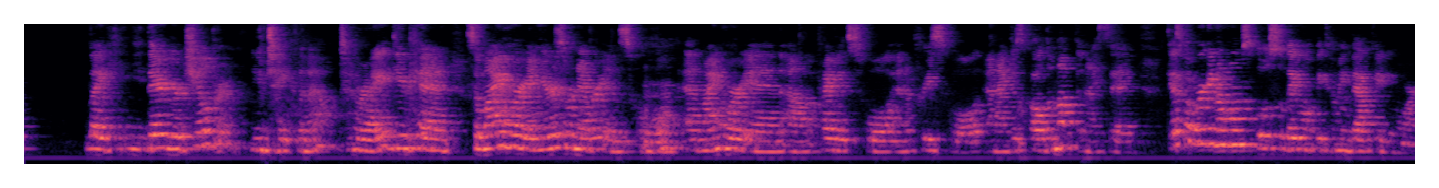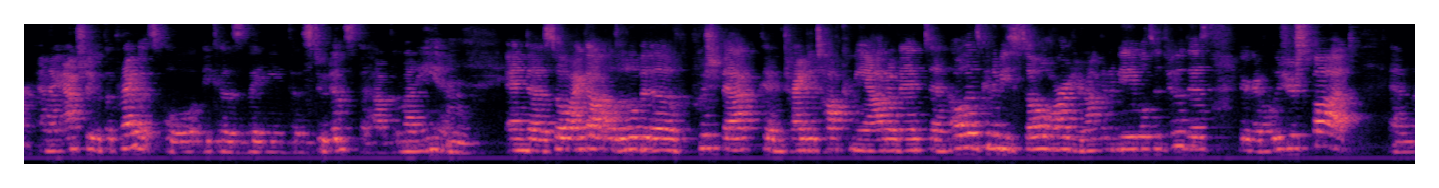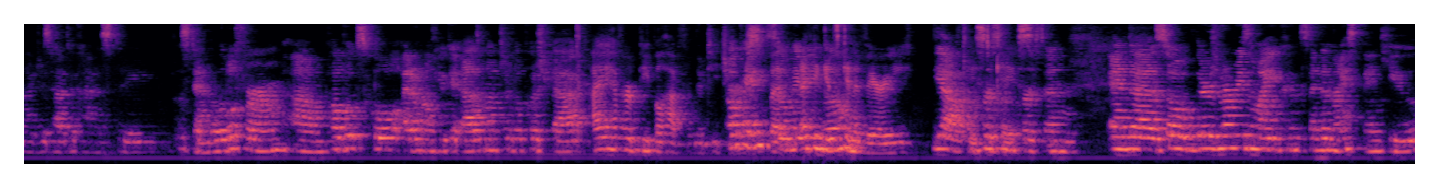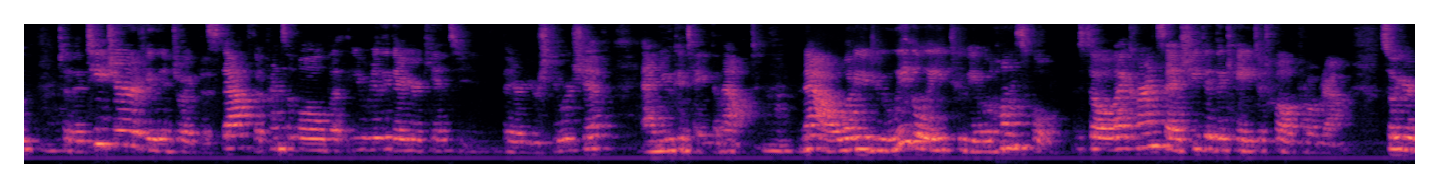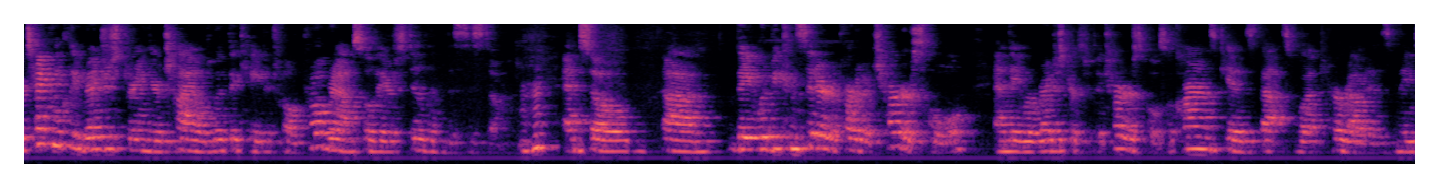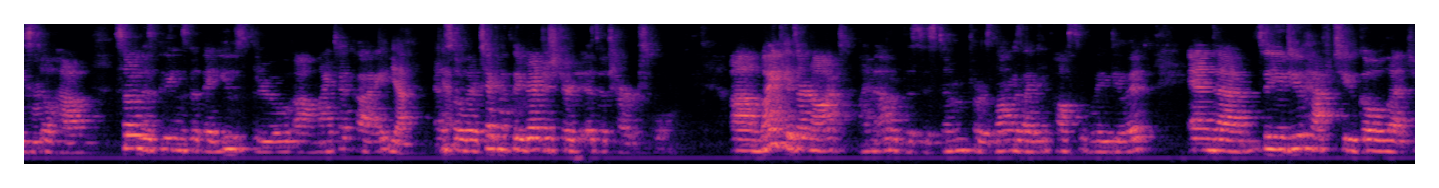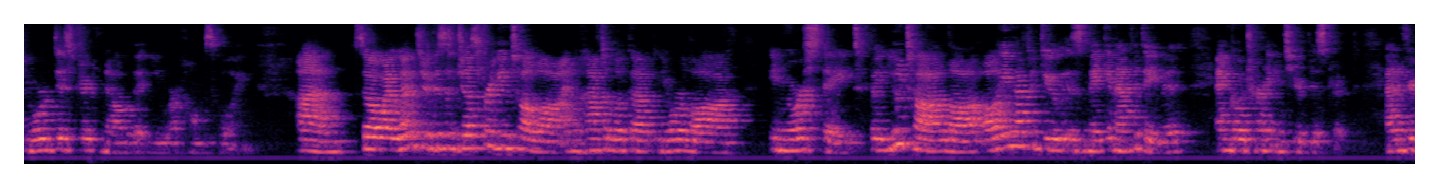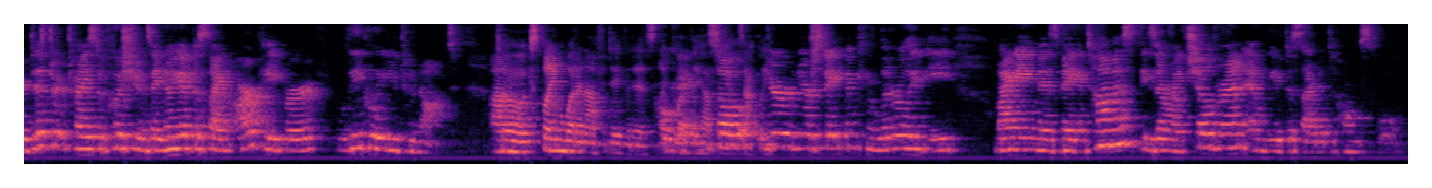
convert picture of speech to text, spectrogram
like they're your children you take them out right you can so mine were and yours were never in school mm-hmm. and mine were in um, a private school and a preschool and i just called them up and i said guess what we're going to homeschool so they won't be coming back anymore and i actually with the private school because they need the students to have the money and mm-hmm. and uh, so i got a little bit of pushback and tried to talk me out of it and oh it's going to be so hard you're not going to be able to do this you're going to lose your spot and i just had to kind of stay stand a little firm. Um, public school, I don't know if you get as much of a pushback. I have heard people have from their teachers, okay, but so maybe I think it's going to vary. Yeah, case person to case. person. Mm-hmm. And uh, so there's no reason why you couldn't send a nice thank you mm-hmm. to the teacher if you enjoyed the staff, the principal, but you really, they're your kids, they're your stewardship, and you can take them out. Mm-hmm. Now, what do you do legally to be able to homeschool? So, like Karin said, she did the K to 12 program. So you're technically registering your child with the K to 12 program, so they're still in the system. Mm-hmm. And so um, they would be considered a part of a charter school, and they were registered through the charter school. So Karin's kids, that's what her route is. And they mm-hmm. still have some of the things that they use through uh, My Tech High. Yeah. And yeah. so they're technically registered as a charter school. Um, my kids are not. I'm out of the system for as long as I could possibly do it. And uh, so you do have to go let your district know that you are homeschooling. Um, so I went through, this is just for Utah law, and you have to look up your law in your state. But Utah law, all you have to do is make an affidavit and go turn it into your district. And if your district tries to push you and say, no, you have to sign our paper, legally you do not. Um, so explain what an affidavit is. Like okay. so exactly. your your statement can literally be, my name is Megan Thomas. These are my children, and we've decided to homeschool.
